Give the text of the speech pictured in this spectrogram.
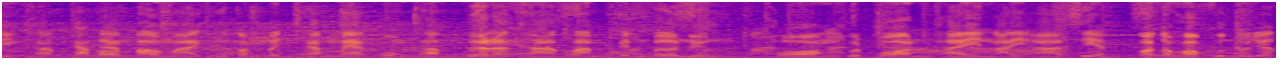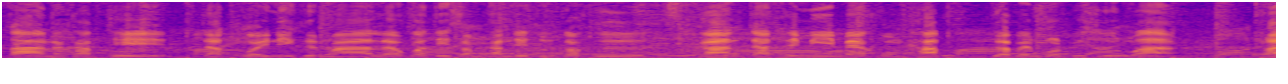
ลีกครับครับผม แต่เป้าหมายคือต้องเป็นแชมป์แม่โขงครับ เพื่อรักษาความเป็นเบอร์หนึ่งของฟุตบอลไทยในอาเซียน ก็ต้องขอบคุณโตโยต้านะครับที่จัดถ้วยนี้ขึ้นมาแล้วก็ที่สำคัญที่สุดก็คือ การจัดให้มีแม่โขงครับ เพื่อเป็นบทพิสูจน์ว่าใคร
